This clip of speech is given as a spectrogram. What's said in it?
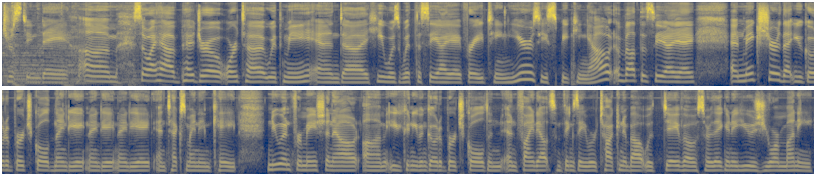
Interesting day. Um, so I have Pedro Orta with me, and uh, he was with the CIA for 18 years. He's speaking out about the CIA. And make sure that you go to Birch Gold 989898 and text my name, Kate. New information out. Um, you can even go to Birch Gold and, and find out some things they were talking about with Davos. Are they going to use your money,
